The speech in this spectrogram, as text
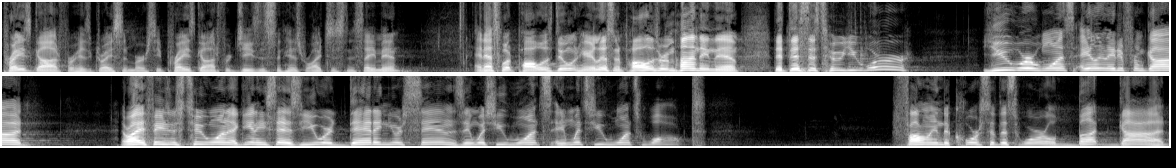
Praise God for his grace and mercy. Praise God for Jesus and his righteousness. Amen. And that's what Paul is doing here. Listen, Paul is reminding them that this is who you were. You were once alienated from God. All right, Ephesians 2 1, again, he says, You were dead in your sins in which you once in which you once walked. Following the course of this world, but God.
